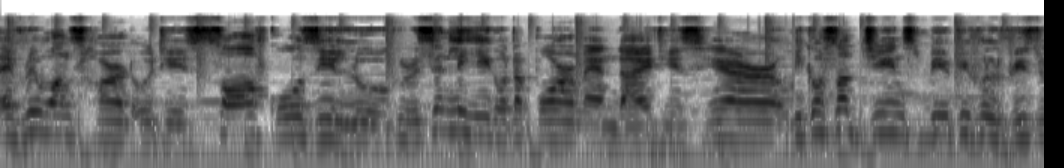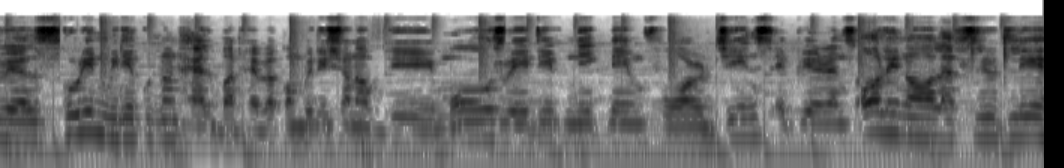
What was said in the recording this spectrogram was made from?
everyone's heart with his soft, cozy look look. Recently he got a perm and dyed his hair. Because of Jin's beautiful visuals, Korean media could not help but have a competition of the most creative nickname for Jin's appearance. All in all, absolutely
